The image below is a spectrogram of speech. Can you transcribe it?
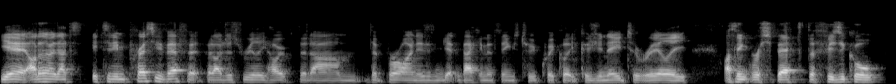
yeah. I don't know. That's it's an impressive effort, but I just really hope that um that Brian isn't getting back into things too quickly because you need to really I think respect the physical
